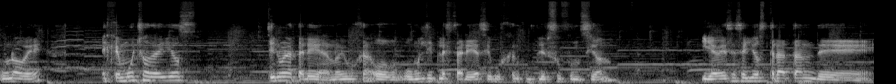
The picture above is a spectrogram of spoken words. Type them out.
uno ve, es que muchos de ellos tienen una tarea, ¿no? Y buscan, o, o múltiples tareas y buscan cumplir su función. Y a veces ellos tratan de,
